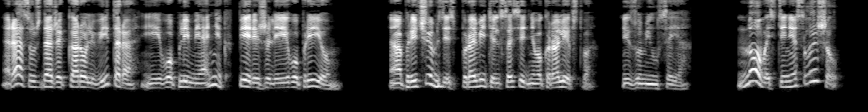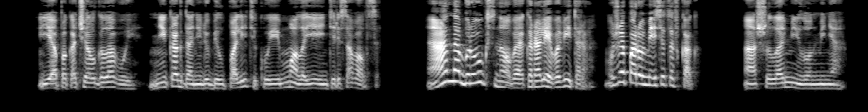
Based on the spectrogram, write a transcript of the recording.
«Раз уж даже король Витера и его племянник пережили его прием». «А при чем здесь правитель соседнего королевства?» — изумился я. Новости не слышал? Я покачал головой. Никогда не любил политику и мало ей интересовался. Анна Брукс, новая королева Витера. Уже пару месяцев как. Ошеломил он меня.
